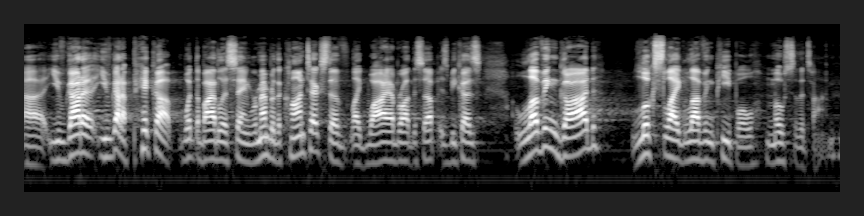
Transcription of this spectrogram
uh, you've got to you've got to pick up what the Bible is saying. Remember, the context of like why I brought this up is because loving God looks like loving people most of the time.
